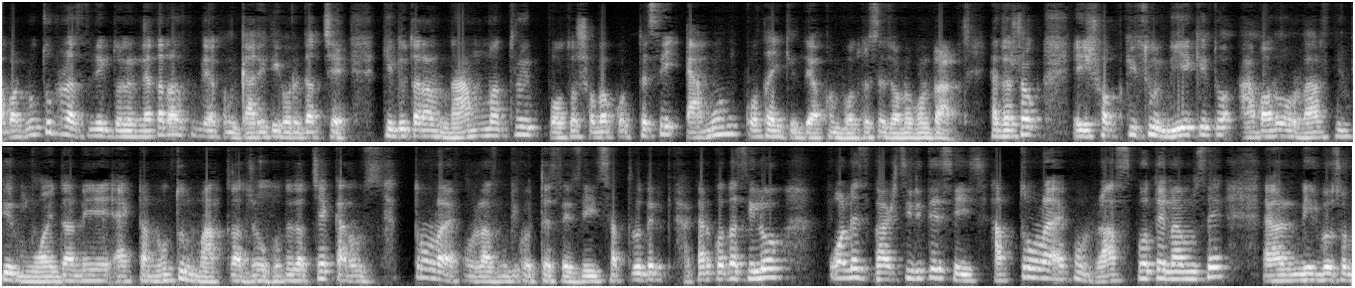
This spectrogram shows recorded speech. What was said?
আবার নতুন রাজনৈতিক দলের নেতারাও কিন্তু এখন গাড়িতে করে যাচ্ছে। কিন্তু তারা নাম মাত্রই পথসভা করতেছে, এমন কথাই কিন্তু এখন বলতেছে জনগণরা। হ্যাঁ দর্শক, এই সব কিছু নিয়ে কিন্তু আবারও রাজনীতির ময়দানে একটা নতুন মাত্রা যোগ হতে যাচ্ছে। কারণ ছাত্ররা এখন রাজনীতি করতেছে। যেই ছাত্রদের থাকার কথা ছিল কলেজ ভার্সিটিতে সেই ছাত্ররা এখন রাজপথে নামছে নির্বাচন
